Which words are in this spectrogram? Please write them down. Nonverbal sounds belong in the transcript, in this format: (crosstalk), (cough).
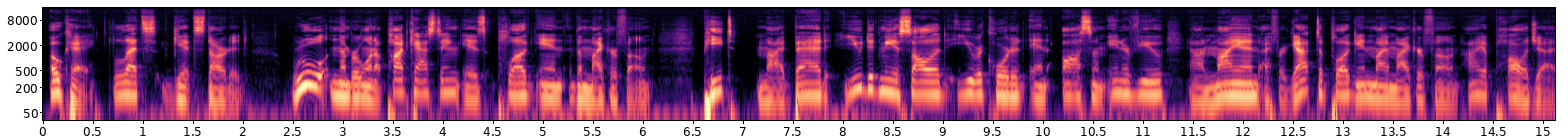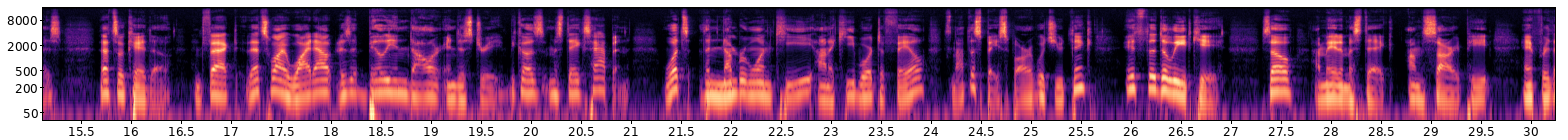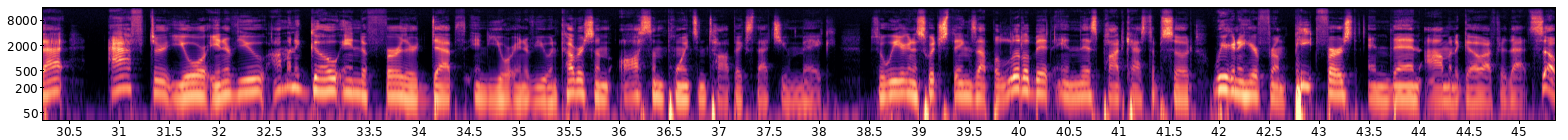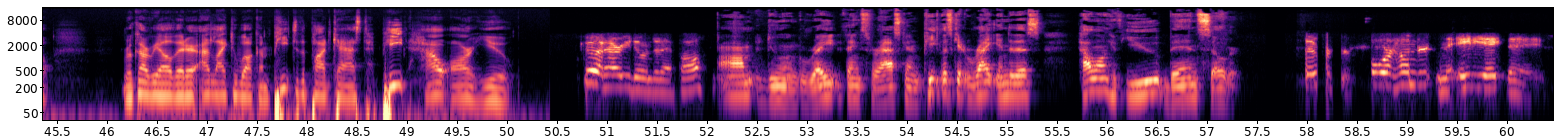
Okay, let's get started. Rule number one of podcasting is plug in the microphone. Pete my bad. You did me a solid. You recorded an awesome interview. On my end, I forgot to plug in my microphone. I apologize. That's okay though. In fact, that's why whiteout is a billion dollar industry because mistakes happen. What's the number one key on a keyboard to fail? It's not the spacebar, which you'd think, it's the delete key. So I made a mistake. I'm sorry, Pete. And for that, after your interview, I'm going to go into further depth into your interview and cover some awesome points and topics that you make. So, we are going to switch things up a little bit in this podcast episode. We're going to hear from Pete first, and then I'm going to go after that. So, Recovery Elevator, I'd like to welcome Pete to the podcast. Pete, how are you? Good. How are you doing today, Paul? I'm doing great. Thanks for asking. Pete, let's get right into this. How long have you been sober? Sober for 488 days.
